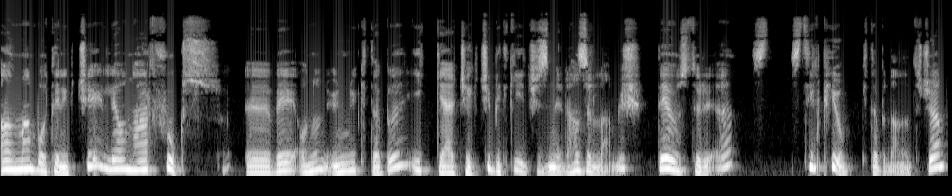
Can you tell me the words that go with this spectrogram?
Alman botanikçi Leonhard Fuchs e, ve onun ünlü kitabı ilk gerçekçi bitki çizimleri hazırlanmış Deosteria Stilpium kitabını anlatacağım.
